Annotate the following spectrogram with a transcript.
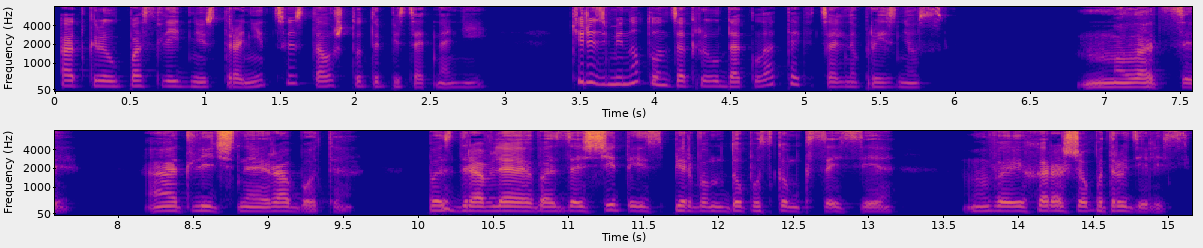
Открыл последнюю страницу и стал что-то писать на ней. Через минуту он закрыл доклад и официально произнес. «Молодцы. Отличная работа. Поздравляю вас с защитой и с первым допуском к сессии. Вы хорошо потрудились.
